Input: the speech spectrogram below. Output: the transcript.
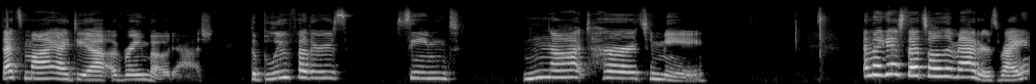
That's my idea of Rainbow Dash. The blue feathers seemed not her to me. And I guess that's all that matters, right?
